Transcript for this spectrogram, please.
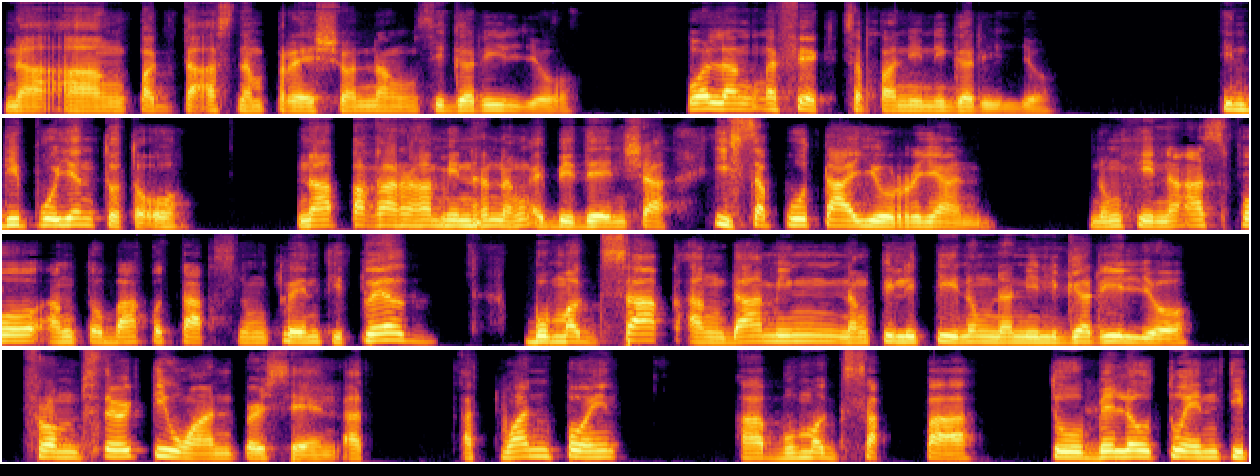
na ang pagtaas ng presyo ng sigarilyo walang effect sa paninigarilyo. Hindi po yan totoo. Napakarami na ng ebidensya. Isa po tayo riyan. Nung tinaas po ang tobacco tax noong 2012, bumagsak ang daming ng Pilipinong naninigarilyo from 31% at at one point ah, bumagsak pa to below 20%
